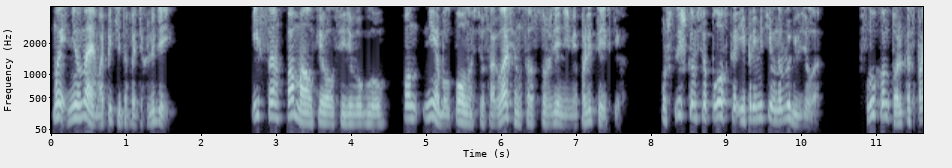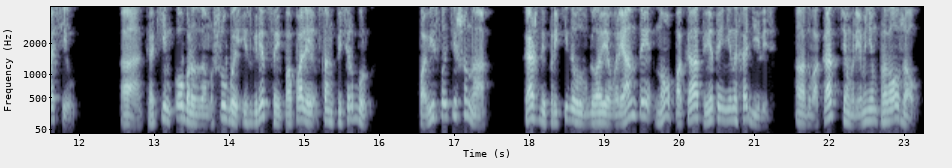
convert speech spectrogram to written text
Мы не знаем аппетитов этих людей. Исса помалкивал, сидя в углу. Он не был полностью согласен с рассуждениями полицейских. Уж слишком все плоско и примитивно выглядело. Вслух он только спросил. А каким образом шубы из Греции попали в Санкт-Петербург? Повисла тишина. Каждый прикидывал в голове варианты, но пока ответы не находились, а адвокат тем временем продолжал.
